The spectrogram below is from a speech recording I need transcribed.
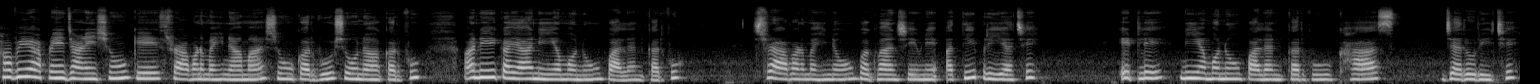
હવે આપણે જાણીશું કે શ્રાવણ મહિનામાં શું કરવું, શું ન કરવું અને કયા નિયમોનું પાલન કરવું. શ્રાવણ મહિનો ભગવાન શિવને અતિ પ્રિય છે. એટલે નિયમોનું પાલન કરવું ખાસ જરૂરી છે.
